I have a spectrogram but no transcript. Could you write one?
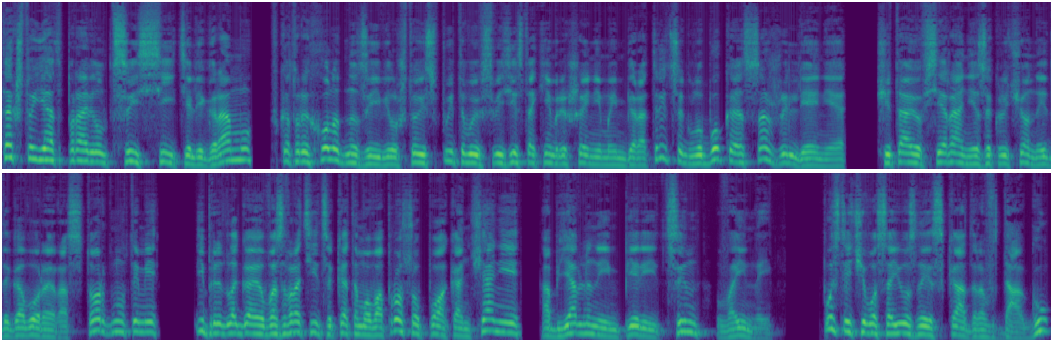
Так что я отправил Ци телеграмму, в которой холодно заявил, что испытываю в связи с таким решением императрицы глубокое сожаление, считаю все ранее заключенные договоры расторгнутыми и предлагаю возвратиться к этому вопросу по окончании объявленной империей Цин войны. После чего союзная эскадра в Дагу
